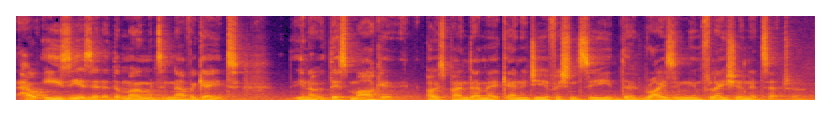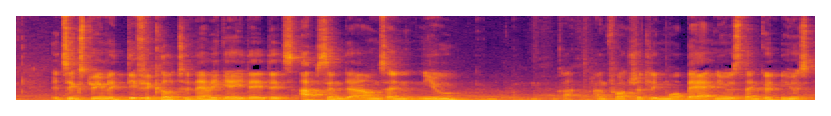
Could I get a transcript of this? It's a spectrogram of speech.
how easy is it at the moment to navigate, you know, this market post-pandemic energy efficiency, the rising inflation, etc. It's extremely difficult to navigate it. It's ups and downs, and new, unfortunately, more bad news than good news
